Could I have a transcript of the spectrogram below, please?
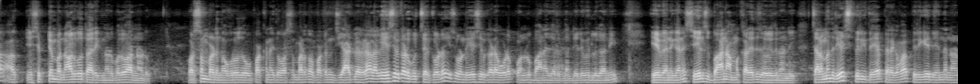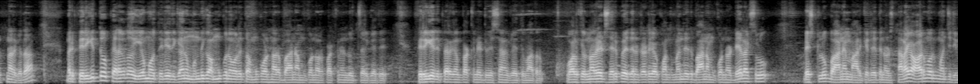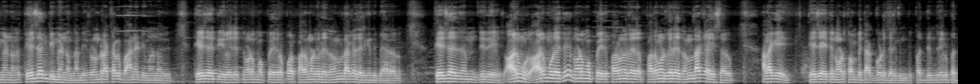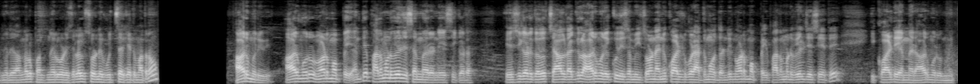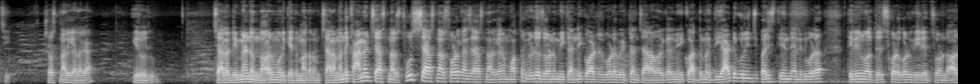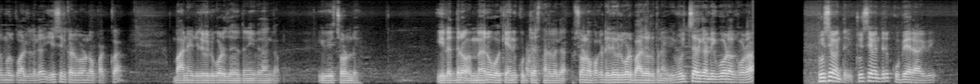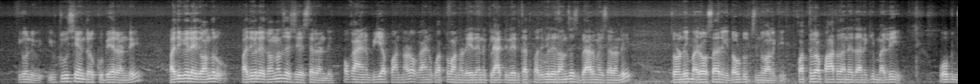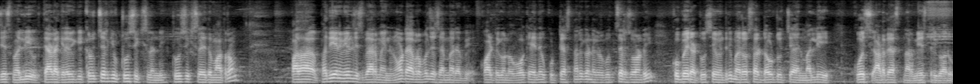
సెప్టెంబర్ నాలుగో తారీఖు నాడు బుధవారం నాడు. వర్షం పడింది ఒకరోజు ఒక పక్కన అయితే వర్షం పడుతుంది ఒక పక్క నుంచి యాడ్లేగా అలాగే ఏసీల కాడకు వచ్చారు కూడా ఈ చూడండి ఏసీల కాడ కూడా పనులు బాగానే జరుగుతున్నాయి. డెలివరీలు కానీ ఏవైనా కానీ సేల్స్ బాగానే అమ్మకాలు అయితే జరుగుతున్నాయండి. చాలామంది రేట్స్ పెరుగుతాయా పెరగవా పెరిగేది ఏందని అంటున్నారు కదా. మరి పెరిగిద్దో పెరగదో ఏమో తెలియదు కానీ ముందుగా అమ్ముకునే వాళ్ళైతే అమ్ముకుంటున్నారు బాగానే అమ్ముకున్నారు పక్క నుండి వచ్చేసరికైతే పెరిగేది పెరగని పక్కన నెట్టి విషయానికి అయితే మాత్రం. వాళ్ళకి ఉన్న రేట్ సరిపోయేది అన్నట్టుగా కొంతమంది అయితే బాగానే అమ్ముకుంటున్నారు. డీలక్స్లు బెస్ట్లు బాగానే మార్కెట్ అయితే నడుస్తుంది. అలాగే ఆరుమూరుకి మంచి డిమాండ్ ఉంది. తేజాకి డిమాండ్ ఉందండి. రెండు రకాలు బాగానే డిమాండ్ ఉంది. తేజ అయితే ఈరోజు అయితే నూట ముప్పై ఐదు రూపాయలు పదమూడు వేల ఐదు వందల దాకా జరిగింది బేరాలు. తేజ అయితే ఇది ఆరుమూరు ఆరుమూరు అయితే నూట ముప్పై ఐదు పదమూడు వేల పదమూడు వేల ఐదు వందల దాకా వేశారు. అలాగే తేజ అయితే నూట తొంభై దాకా కూడా జరిగింది. పద్దెనిమిది వేలు పద్దెనిమిది వేల వందలు పంతొమ్మిది వేలు కూడా వేసారు చూడండి వచ్చేసరికి అయితే మాత్రం ఆరుమూరు ఇవి ఆరుమూరు నూట ముప్పై అంటే పదమూడు వేలు చేసి అమ్మారండి ఏసీ కాడ. ఏసీ కాడ కాదు చాలా దగ్గర ఆరుమూరు ఎక్కువ తీసాం మీకు చూడండి అన్ని క్వాలిటీ కూడా అర్థమవుతుంది నూట ముప్పై పదమూడు వేలు చేసి అయితే ఈ క్వాలిటీ అమ్మారు ఆరుమూరు మిర్చి చూస్తున్నారు ఎలాగా? ఈరోజు చాలా డిమాండ్ ఉంది ఆరుమూరుకి అయితే మాత్రం. చాలామంది కామెంట్ చేస్తున్నారు చూసి చేస్తున్నారు చూడకని చేస్తున్నారు కానీ మొత్తం వీడియో చూడండి మీకు అన్ని క్వార్టర్ కూడా పెట్టాను చాలా వరకు. అది మీకు అర్థమైంది. యాటి గురించి పరిస్థితి ఏంటి అనేది కూడా తెలియని వాళ్ళు తెలుసుకోవడం కూడా వీలేదు చూడండి. ఆరుమూరు క్వాలిటీలుగా ఏసీలు కడ కూడా ఒక పక్క. బాగానే డెలివరీలు కూడా జరుగుతున్నాయి ఈ విధంగా. ఇవి చూడండి. వీళ్ళిద్దరూ అమ్మారు ఓకే అని కుట్టేస్తున్నారు ఇలాగా. చూడండి ఒక పక్క డెలివరీలు కూడా బాగా జరుగుతున్నాయి. ఇవి వచ్చారు కానీ ఇవి కూడా కూడా. Two seven three two seven three Kubera ఇవి. ఇగోండి ఇవి ఇవి టూ సెవెన్ త్రీ కుబేరా అండి పదివేల ఐదు వందలు పదివేల ఐదు వందలు చేసి చేస్తారండి. ఒక ఆయన బియ్యప్ అంటున్నాడు ఒక ఆయన కొత్త అంటున్నాడు. ఏదైనా క్లారిటీ లేదు కదా పదివేల ఐదు వందలు చేసి బేరం వేశారండి. చూడండి మరోసారి డౌట్ వచ్చింది వాళ్ళకి. కొత్తగా పాతది అనే దానికి మళ్ళీ ఓపెన్ చేసి మళ్ళీ తేడాకి కలిగి ఇక్కడ వచ్చేసరికి టూ సిక్స్లు అండి టూ సిక్స్లు అయితే మాత్రం పదహా పదిహేను వేలు చేసి బేరమైంది నూట యాభై రూపాయలు చేసి అమ్మారు అవి. క్వాలిటీగా ఉండవు ఓకే అయితే కుట్టేస్తున్నారు. కానీ ఇక్కడ వచ్చారు చూడండి కుబేరా టూ సెవెన్ త్రీ మరోసారి డౌట్ వచ్చి ఆయన మళ్ళీ కోసి అడదేస్తున్నారు మేస్త్రి గారు.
